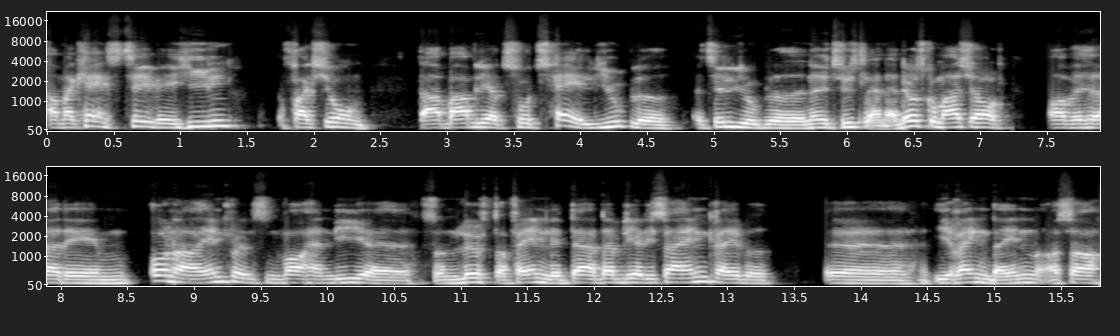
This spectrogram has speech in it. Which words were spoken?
amerikansk tv heel fraktion der bare bliver totalt jublet, tiljublet ned i Tyskland. Ja, det var sgu meget sjovt. Og hvad hedder det, øhm, under entrancen, hvor han lige øh, sådan løfter fanen lidt, der, der bliver de så angrebet øh, i ringen derinde, og så,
